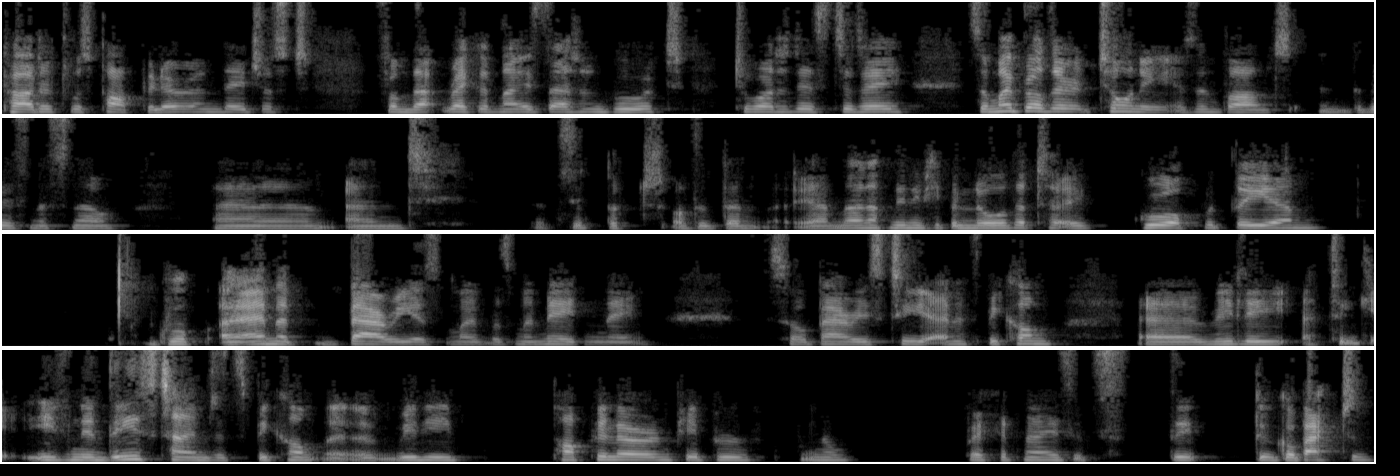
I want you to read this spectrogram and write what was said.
product was popular, and they just from that recognised that and grew it to what it is today. So my brother Tony is involved in the business now, um, and that's it. But other than yeah, not many people know that I grew up with the um, grew up. Emma Barry is my was my maiden name, so Barry's tea, and it's become uh, really. I think even in these times, it's become uh, really popular, and people you know recognize it's the to go back to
